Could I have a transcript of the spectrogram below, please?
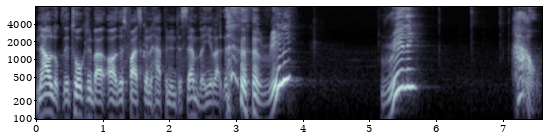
Now, look, they're talking about, oh, this fight's going to happen in December. And you're like, really? Really? How?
